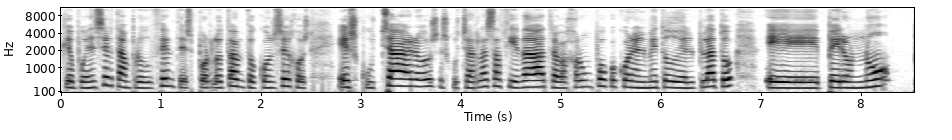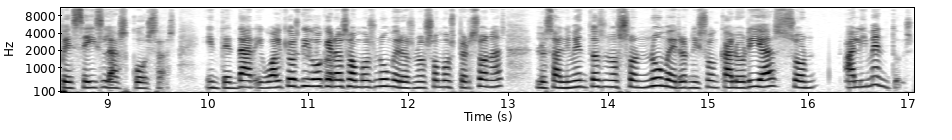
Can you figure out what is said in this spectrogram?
que pueden ser tan producentes. Por lo tanto, consejos, escucharos, escuchar la saciedad, trabajar un poco con el método del plato, eh, pero no peséis las cosas. Intentar, igual que os digo que no somos números, no somos personas, los alimentos no son números ni son calorías, son alimentos.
